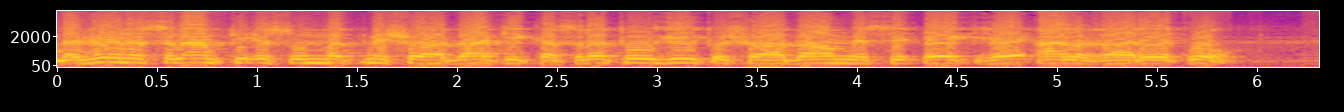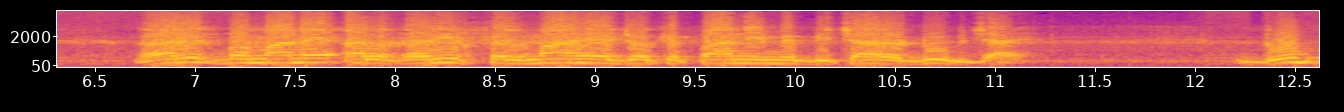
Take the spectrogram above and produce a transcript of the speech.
نبی علیہ السلام کی اس امت میں شہدا کی کثرت ہوگی تو شہداؤں میں سے ایک ہے الغارقو غارق بمانے الغریق فلما ہے جو کہ پانی میں بیچارہ ڈوب جائے۔ ڈوب،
